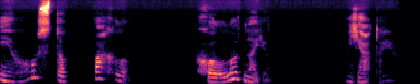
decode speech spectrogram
і густо пахло холодною м'ятою.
